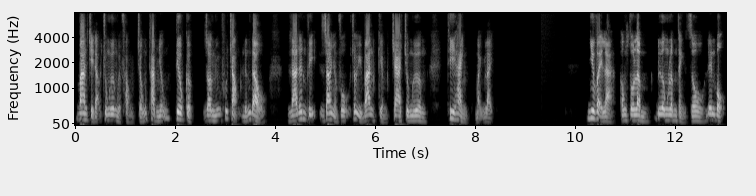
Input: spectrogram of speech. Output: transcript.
Ban chỉ đạo Trung ương về phòng chống tham nhũng tiêu cực do Nguyễn Phú Trọng đứng đầu là đơn vị giao nhiệm vụ cho Ủy ban Kiểm tra Trung ương thi hành mệnh lệnh. Như vậy là ông Tô Lâm đưa ông Lâm Thành Dô lên bộ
